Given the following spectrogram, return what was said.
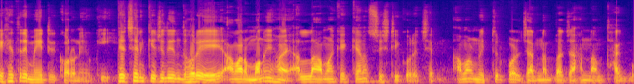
এক্ষেত্রে মেয়েটির করণীয় কি? দেখেছেন কিছুদিন ধরে আমার মনে হয় আল্লাহ আমাকে কেন সৃষ্টি করেছেন? আমার মৃত্যুর পর জান্নাত বা জাহান্নাম থাকব।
